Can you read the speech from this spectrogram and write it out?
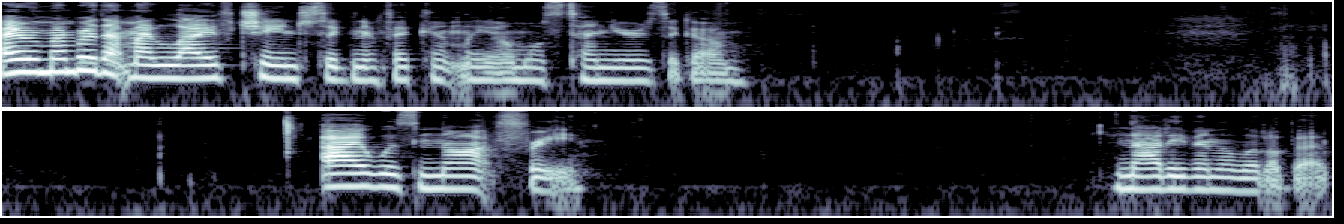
I remember that my life changed significantly almost 10 years ago. I was not free. Not even a little bit.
